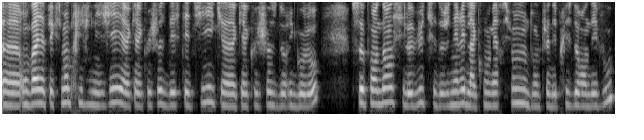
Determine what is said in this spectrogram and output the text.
heu, on va effectivement privilégier, heu, quelque chose d'esthétique, heu, quelque chose de rigolo. Cependant, si le but, c'est de générer de la conversion, donc des prises de rendez-vous,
